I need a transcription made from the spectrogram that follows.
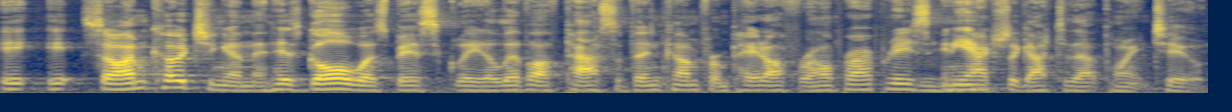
It, it, so I'm coaching him, and his goal was basically to live off passive income from paid off rental properties, and he Mm-hmm. actually got to that point too.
